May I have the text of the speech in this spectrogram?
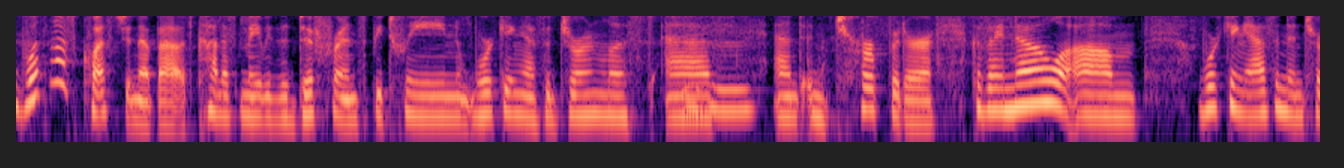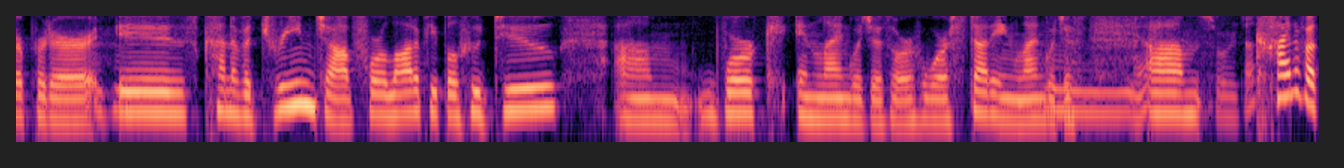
one last question about kind of maybe the difference between working as a journalist as and interpreter, because I know um, working as an interpreter is kind of a dream job for a lot of people who do um, work in languages or who are studying languages. yeah, um, sort of. Kind of a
